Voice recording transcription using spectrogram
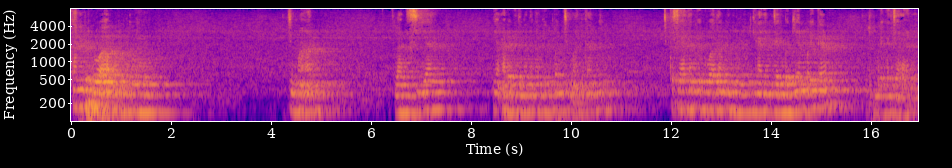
Kami berdoa untuk jemaat lansia yang ada di tengah-tengah kehidupan jemaat kami. Kesehatan kekuatan kiranya menjadi bagian mereka untuk mereka jalani.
